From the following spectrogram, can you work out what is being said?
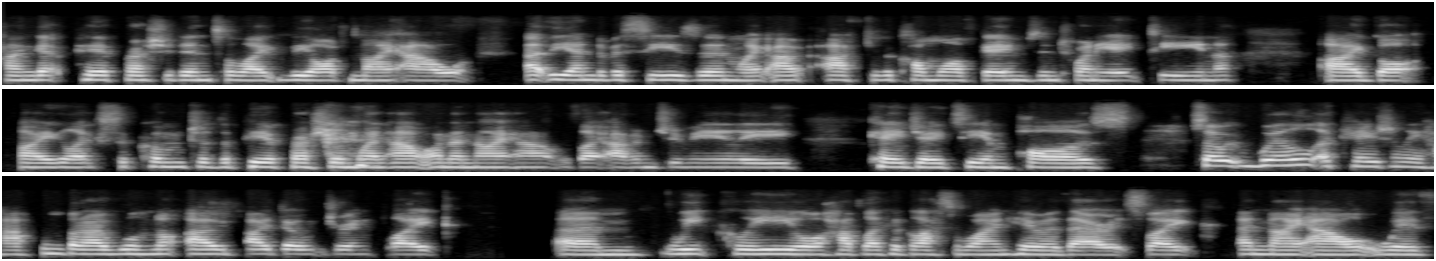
can get peer pressured into like the odd night out at the end of a season. Like a- after the Commonwealth Games in 2018, I got I like succumbed to the peer pressure and went out on a night out with like Adam Gemili, KJT and Pause. So it will occasionally happen, but I will not I I don't drink like um weekly or have like a glass of wine here or there it's like a night out with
